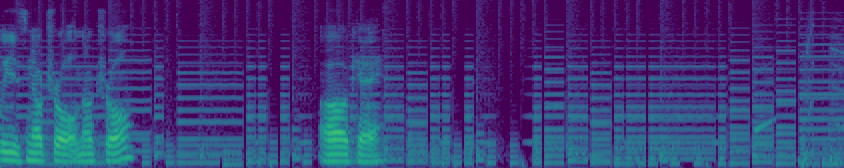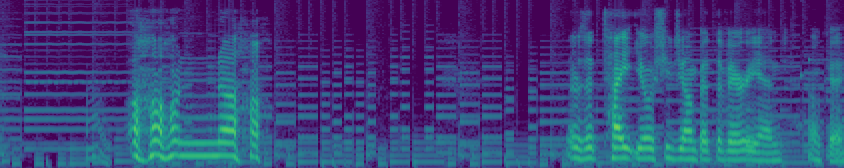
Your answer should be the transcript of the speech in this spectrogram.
Please, no troll, no troll. Okay. Oh no! There's a tight Yoshi jump at the very end. Okay.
